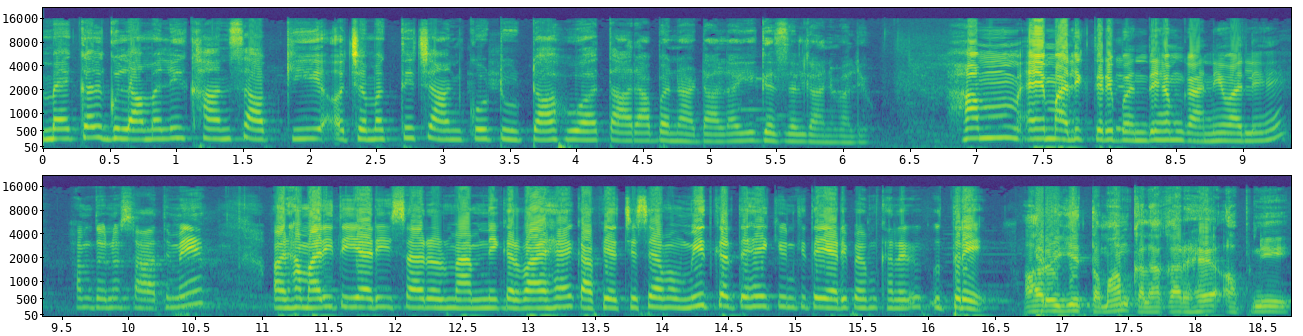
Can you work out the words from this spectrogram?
मैं कल गुलाम अली खान साहब की चमकते चाँद को टूटा हुआ तारा बना डाला ये गज़ल गाने वाले हो। हम ए मालिक तेरे बंदे हम गाने वाले हैं। हम दोनों साथ में। और हमारी तैयारी सर और मैम ने करवाया है। काफ़ी अच्छे से हम उम्मीद करते हैं कि उनकी तैयारी पे हम खरे उतरे। और ये तमाम कलाकार है, अपनी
